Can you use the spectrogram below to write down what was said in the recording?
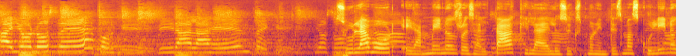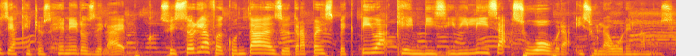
Ay, yo no sé por qué dirá la gente que Su labor era menos resaltada que la de los exponentes masculinos de aquellos géneros de la época. Su historia fue contada desde otra perspectiva que invisibiliza su obra y su labor en la música.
